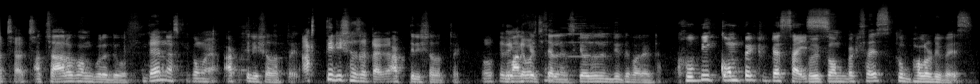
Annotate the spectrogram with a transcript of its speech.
আচ্ছা আচ্ছা। আচ্ছা আরও কম করে দেবো। দেন আজকে কমায়। আটত্রিশ হাজার টাকা। আটত্রিশ হাজার টাকা? আটত্রিশ হাজার টাকা। মার্কেট চ্যালেঞ্জ কেউ যদি দিতে পারে এটা। খুবই কম্প্যাক্ট একটা সাইজ খুবই কম্প্যাক্ট সাইজ খুব ভালো ডিভাইস আচ্ছা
